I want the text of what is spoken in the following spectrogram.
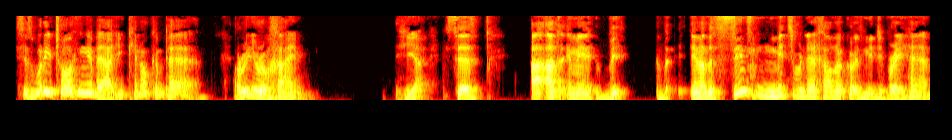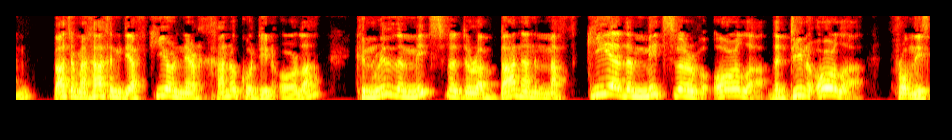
says, "What are you talking about? You cannot compare." I read Reb Chaim here. He says I mean, you know, since mitzvah ner Chanukah is midivrehem, vater machachim diafkir ner Chanukah din orla, can really the mitzvah the rabbanan mafkia the mitzvah of orla, the din orla from this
